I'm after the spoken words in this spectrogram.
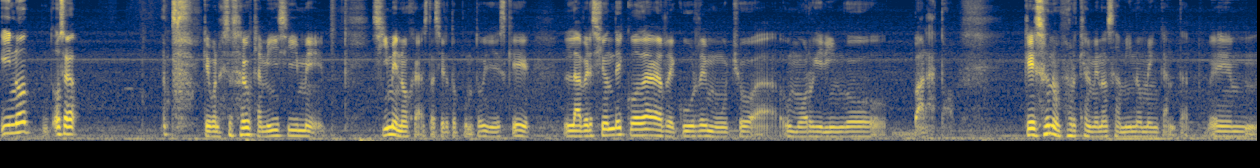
Y no, o sea, que bueno, eso es algo que a mí sí me, sí me enoja hasta cierto punto. Y es que la versión de Coda recurre mucho a humor gringo barato. Que es un humor que al menos a mí no me encanta. Em,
